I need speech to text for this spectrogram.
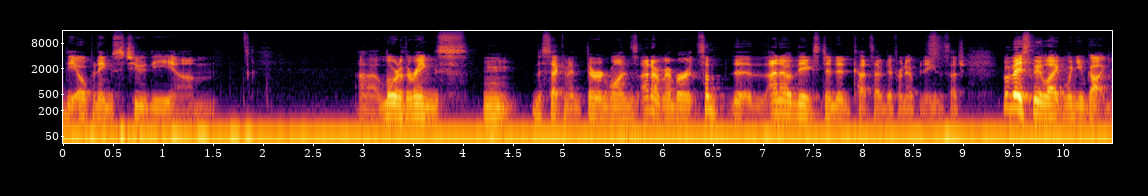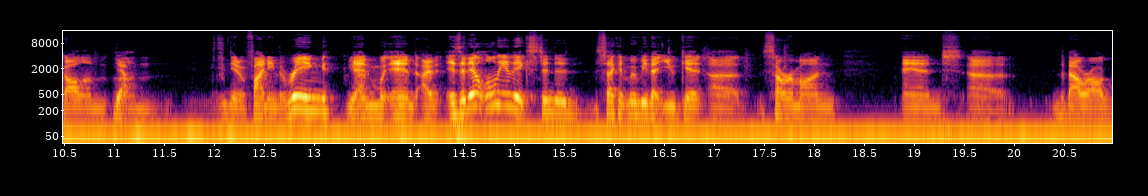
the openings to the um, uh, Lord of the Rings, Mm. the second and third ones. I don't remember some. Uh, I know the extended cuts have different openings and such, but basically, like when you've got Gollum. Yeah. Um, you know, finding the ring, Yeah. and and I, is it only in the extended second movie that you get uh, Saruman and uh, the Balrog,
